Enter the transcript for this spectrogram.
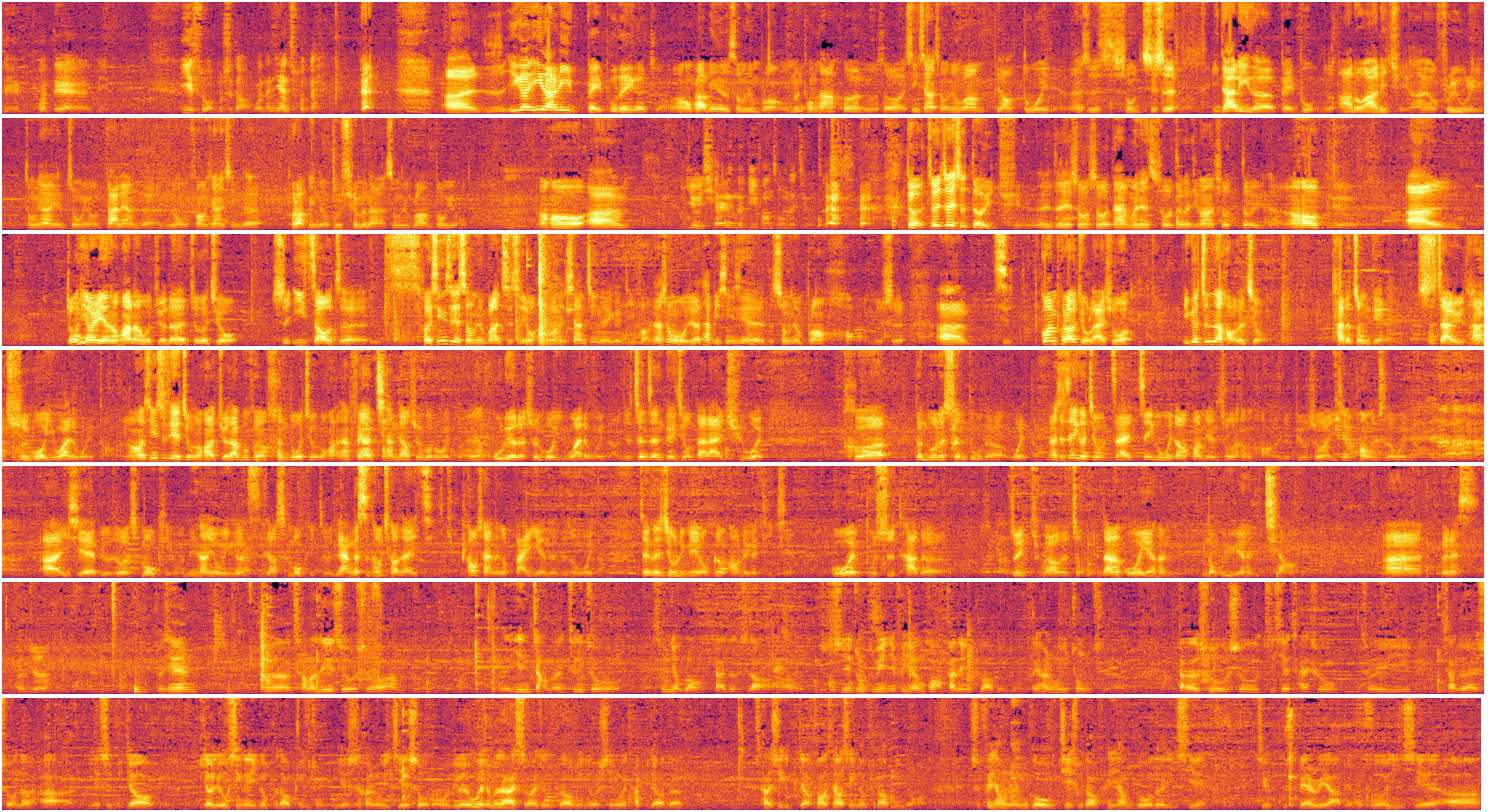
Di Poderi，意思我不知道，我能念出来。呃，一个意大利北部的一个酒，然后它名字是 Sauvignon Blanc。我们通常喝，比如说新西兰 Sauvignon Blanc 比较多一点，但是从其实意大利的北部，就阿多阿利吉还有 Friuli，同样也种有大量的这种芳香型的葡萄品种，不 t r i m a Sauvignon Blanc 都有。嗯。然后啊。有钱人的地方种的酒，德 这这是德语区，那这里说说，大家没能说这个地方说德语的。然后，嗯，总体而言的话呢，我觉得这个酒是依照着和新世界 Sauvignon Blanc 其实有很多很相近的一个地方，但是我觉得它比新世界的 Sauvignon Blanc 好，就是啊，关于葡萄酒来说，一个真正好的酒，它的重点是在于它水果以外的味道。然后新世界酒的话，绝大部分很多酒的话，它非常强调水果的味道，因为忽略了水果以外的味道，就真正给酒带来趣味，和更多的深度的味道。但是这个酒在这个味道方面做的很好，就比如说一些矿物质的味道。啊，一些比如说 smoky，我们经常用一个词叫 smoky，就是两个石头敲在一起飘出来那个白烟的这种味道。这个酒里面有更好的一个体现，果味不是它的最主要的重点，当然果味也很浓郁，也很强。啊 v e n i c e 你觉得？首先，呃，尝到这个酒的时候啊，那个烟长的这个酒，松江 blanc 大家都知道啊，世界种植面积非常广泛的一个葡萄品种，非常容易种植。大多数时候机械采收，所以相对来说呢，啊，也是比较比较流行的一个葡萄品种，也是很容易接受的。我觉得为什么大家喜欢这个葡萄品种，是因为它比较的，它是一个比较芳香型的葡萄品种，是非常能够接触到非常多的一些这 gooseberry 啊，比方说一些呃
